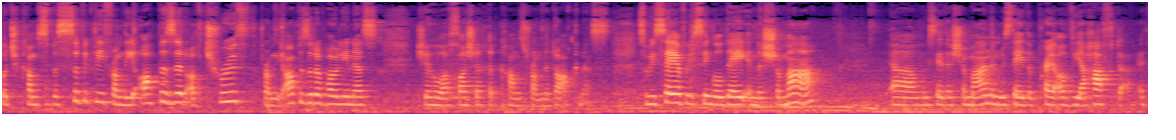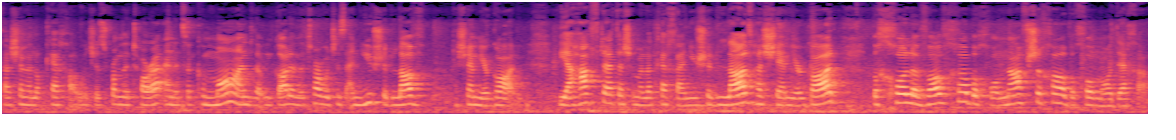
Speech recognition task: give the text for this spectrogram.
which comes specifically from the opposite of truth, from the opposite of holiness. Shehu achashech, it comes from the darkness. So we say every single day in the Shema, um, we say the Shema and we say the prayer of V'ahavta, et Hashem Elokecha, which is from the Torah, and it's a command that we got in the Torah, which is, and you should love Hashem your God. The V'ahavta et Hashem Elokecha, and you should love Hashem your God, b'chol levavcha, b'chol nafshecha, b'chol modecha,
